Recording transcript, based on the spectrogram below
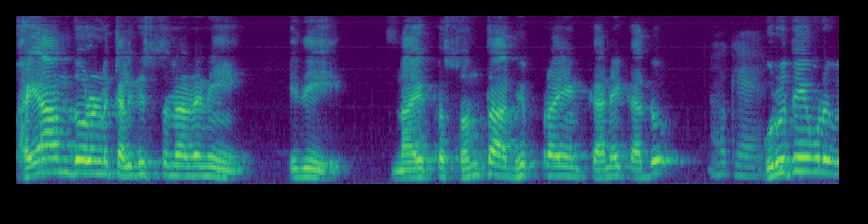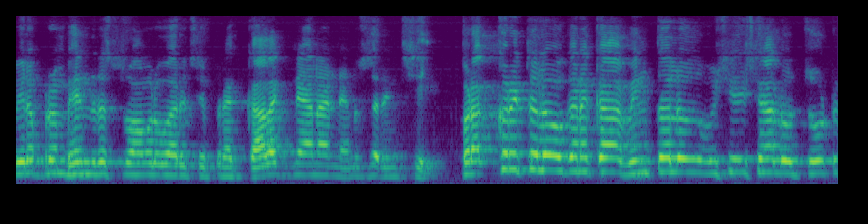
భయాందోళన కలిగిస్తున్నారని ఇది నా యొక్క సొంత అభిప్రాయం కానే కాదు. ఓకే. గురుదేవులు వీరబ్రహ్మేంద్ర స్వాముల వారు చెప్పిన కాలజ్ఞానాన్ని అనుసరించి ప్రకృతిలో గనక వింతలు విశేషాలు చోటు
